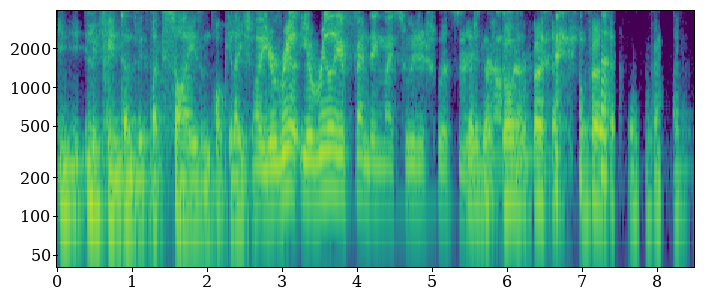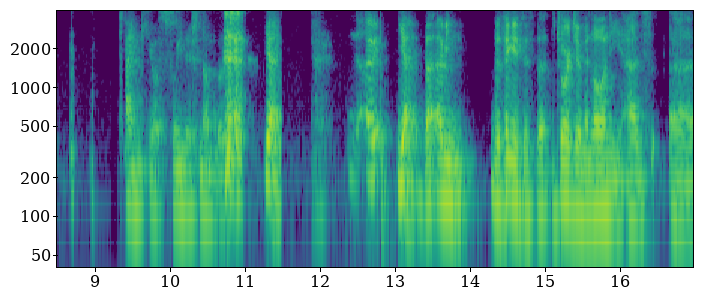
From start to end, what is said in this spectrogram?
in, in, literally in terms of its like size and population. Well, you're really you're really offending my Swedish listeners go. now. So. Your first your first episode, we're going to like tank your Swedish numbers. yeah, uh, yeah, but I mean, the thing is, is that Giorgia Meloni has. Uh,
